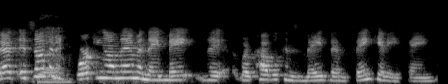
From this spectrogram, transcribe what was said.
that it's not that it's working on them and they made the Republicans made them think anything,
